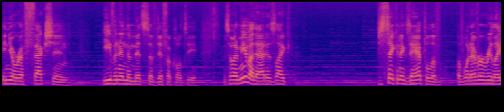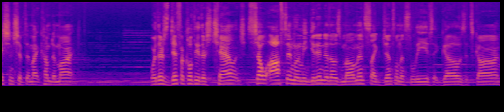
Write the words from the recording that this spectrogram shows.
in your affection, even in the midst of difficulty. And so, what I mean by that is like, just take an example of, of whatever relationship that might come to mind. Where there's difficulty, there's challenge. So often when we get into those moments, like gentleness leaves, it goes, it's gone.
